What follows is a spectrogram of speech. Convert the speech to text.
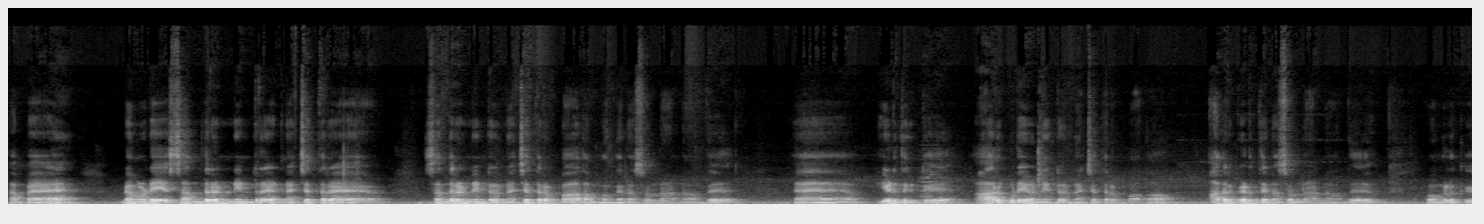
அப்போ நம்முடைய சந்திரன் நின்ற நட்சத்திர சந்திரன் நின்ற நட்சத்திர பாதம் வந்து என்ன சொல்லலான்னா வந்து எடுத்துக்கிட்டு ஆறுக்குடையவன் நின்ற நட்சத்திர பாதம் அதற்கடுத்து என்ன சொல்கிறான்னா வந்து உங்களுக்கு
